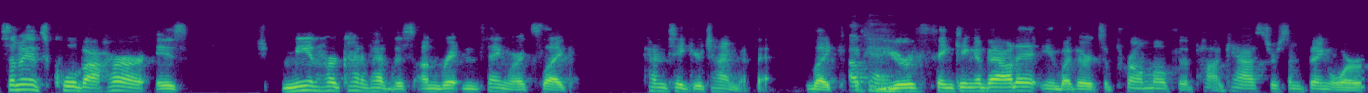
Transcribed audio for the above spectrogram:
Something that's cool about her is me and her kind of have this unwritten thing where it's like, kind of take your time with it. Like, Okay. if you're thinking about it, you know, whether it's a promo for the podcast or something, or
